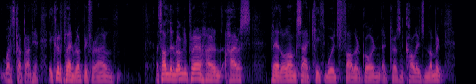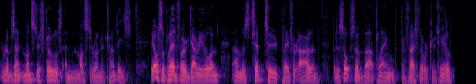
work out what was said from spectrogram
what it's got down here. He could have played rugby for Ireland. A talented rugby player, Harris played alongside Keith Wood's father Gordon at Crescent College in Limerick and represented Munster schools and Munster under 20s. He also played for Garryowen and was tipped to play for Ireland, but his hopes of uh, playing professionally were curtailed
